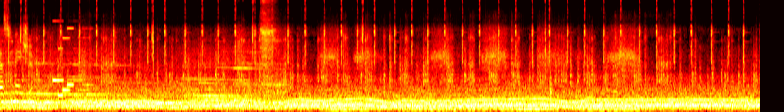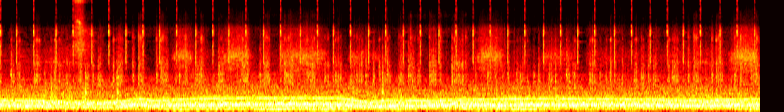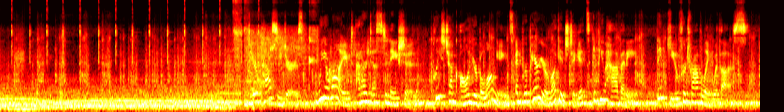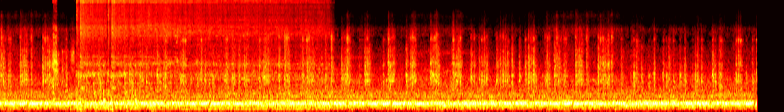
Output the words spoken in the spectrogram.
destination. Destination. Please check all your belongings and prepare your luggage tickets if you have any. Thank you for traveling with us.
